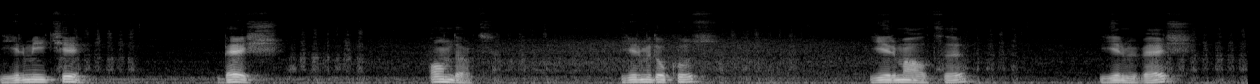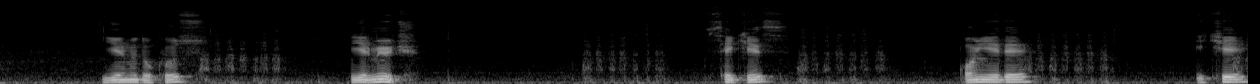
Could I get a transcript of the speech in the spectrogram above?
22, 5, 14, 29, 26 25 29 23 8 17 2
